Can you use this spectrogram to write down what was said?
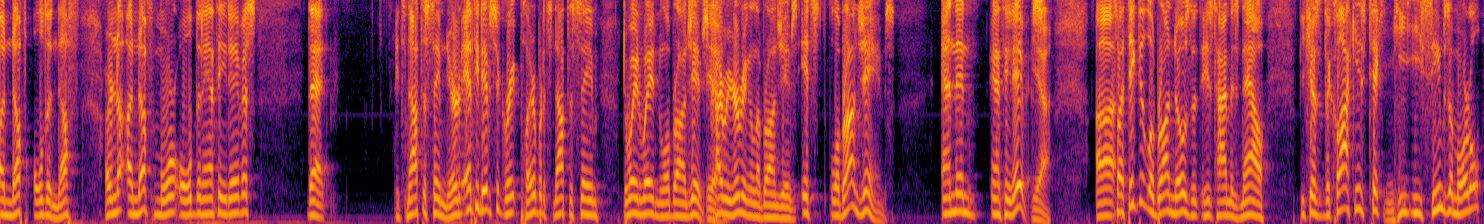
enough old enough, or no, enough more old than Anthony Davis that it's not the same narrative. Anthony Davis is a great player, but it's not the same Dwyane Wade and LeBron James, Yeah. Kyrie Irving and LeBron James. It's LeBron James and then Anthony Davis. Yeah. so I think that LeBron knows that his time is now because the clock is ticking. He he seems immortal,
